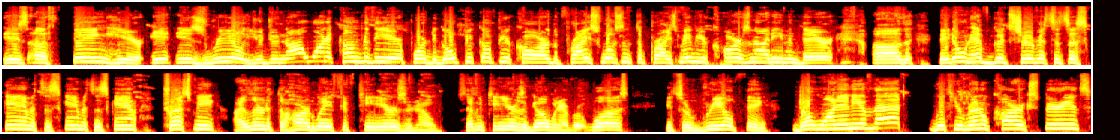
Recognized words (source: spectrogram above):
is a thing here. It is real. You do not want to come to the airport to go pick up your car. The price wasn't the price. Maybe your car's not even there. Uh, the, they don't have good service. It's a scam. It's a scam. It's a scam. Trust me, I learned it the hard way 15 years or no, 17 years ago, whenever it was. It's a real thing. Don't want any of that with your rental car experience?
